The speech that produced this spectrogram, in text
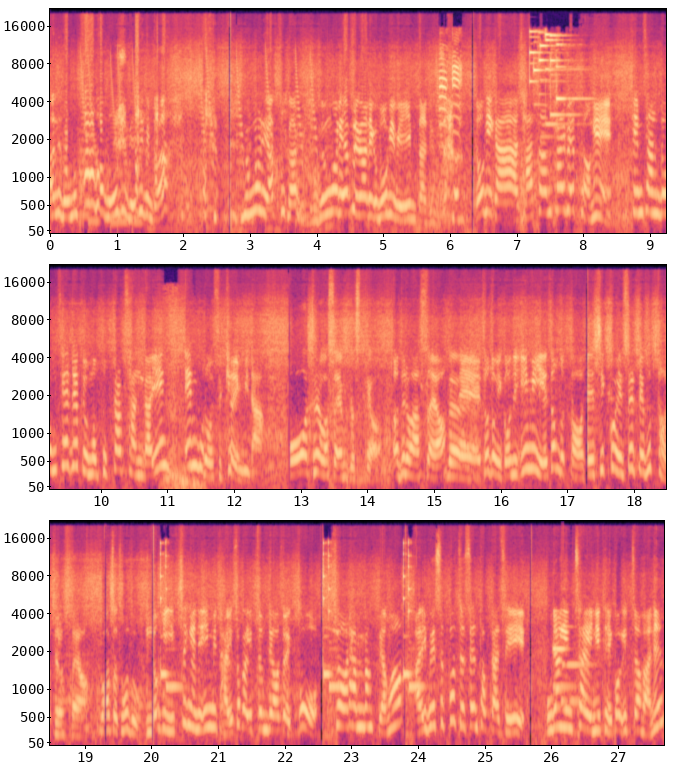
아니, 너무 차가 목이 매시는 거야? 눈물이 앞을 가리고. 눈물이 앞을 가리고 목이 메인다 진짜. 여기가 4,800평에 침산동 최대 규모 복합 상가인 엠브로 스퀘어입니다. 오, 들어봤어요, 엠브로스케어. 어, 들어왔어요? 네. 저도 이거는 이미 예전부터 짓고 있을 때부터 들었어요. 맞아, 저도. 여기 2층에는 이미 다이소가 입점되어져 있고 수월 한방병원, 아이비 스포츠 센터까지 우량임차인이 대거 입점하는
